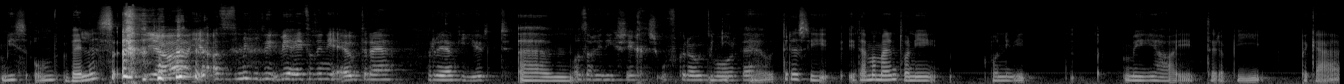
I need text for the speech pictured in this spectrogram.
Mein Um... Welches? Ja, ja, also zum Beispiel, wie haben so deine Eltern reagiert, ähm, als die Geschichte ist aufgerollt meine wurde? Eltern sind in dem Moment, wo ich, wo ich mich in Therapie begeben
